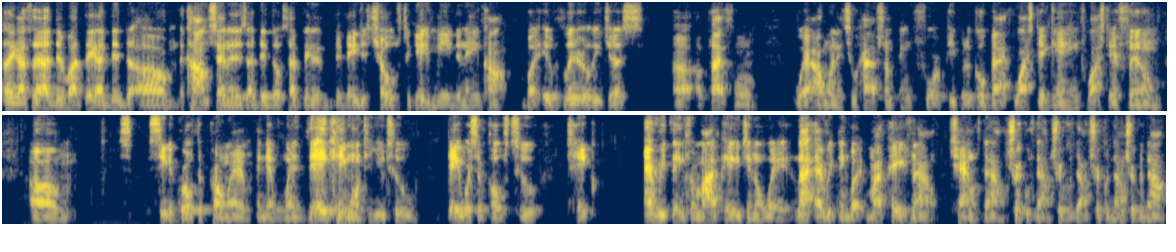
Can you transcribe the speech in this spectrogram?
like I said, I did my thing. I did the um the comp centers. I did those type of things. That they just chose to give me the name comp, but it was literally just uh, a platform where I wanted to have something for people to go back, watch their games, watch their film, um, see the growth of pro am, and then when they came onto YouTube, they were supposed to take everything from my page in a way, not everything, but my page now channels down, trickles down, trickles down, trickles down, trickles down.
